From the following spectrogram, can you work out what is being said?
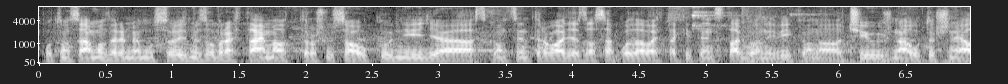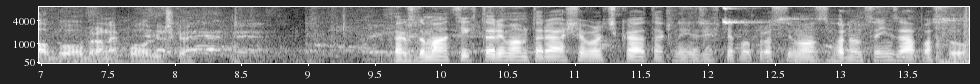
Potom samozrejme museli sme zobrať timeout, trošku sa ukludniť a skoncentrovať a zasa podávať taký ten stabilný výkon, e, či už na útočnej alebo obranej polovičke. Tak z domácích tady mám Tadeáše Vlčka, tak nejdřív tě poprosím o zhodnocení zápasu.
